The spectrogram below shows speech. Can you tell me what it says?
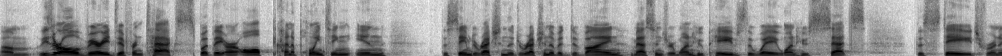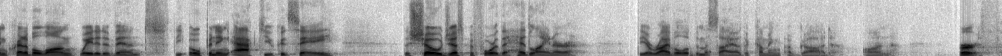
Um, these are all very different texts, but they are all kind of pointing in the same direction the direction of a divine messenger, one who paves the way, one who sets the stage for an incredible long waited event, the opening act, you could say, the show just before the headliner, the arrival of the Messiah, the coming of God on earth.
